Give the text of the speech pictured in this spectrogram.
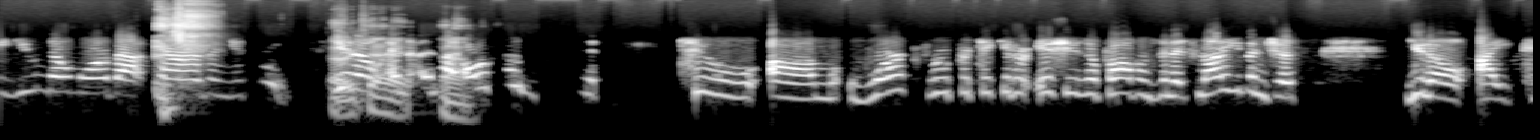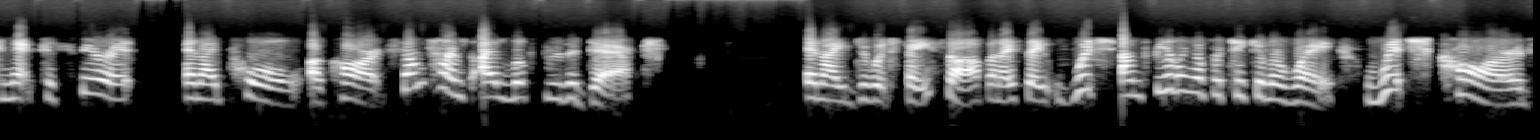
you know more about tarot than you think you okay. know and, and i also to um, work through particular issues or problems. And it's not even just, you know, I connect to spirit and I pull a card. Sometimes I look through the deck and I do it face up and I say, which I'm feeling a particular way. Which card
